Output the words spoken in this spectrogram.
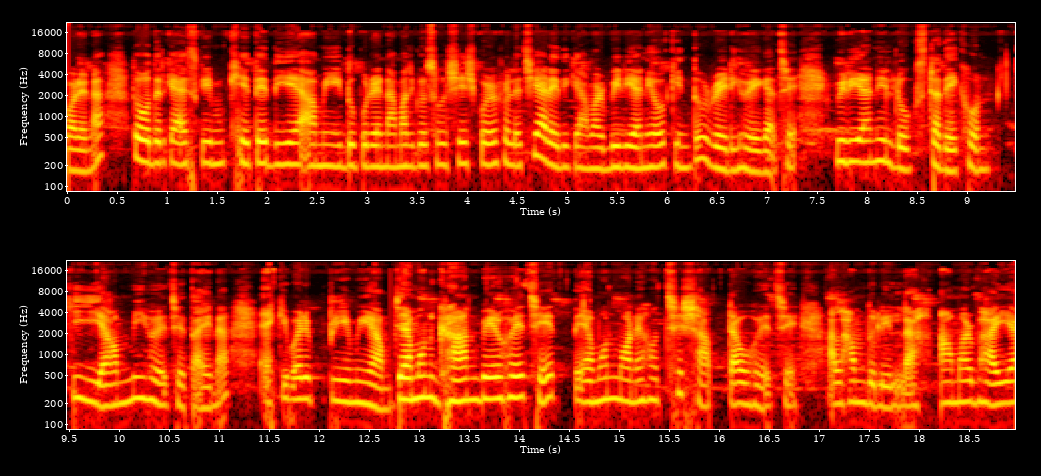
করে না। তো ওদেরকে আইসক্রিম খেতে দিয়ে আমি দুপুরে নামাজ গোসল শেষ করে ফেলেছি, আর এদিকে আমার বিরিয়ানিও কিন্তু রেডি হয়ে গেছে। বিরিয়ানির লুকসটা দেখুন, কি ইয়াম্মি হয়েছে, তাই না? একেবারে প্রিমিয়াম যেমন যেমন ঘ্রাণ বের হয়েছে, তেমন মনে হচ্ছে স্বাদটাও হয়েছে। আলহামদুলিল্লাহ, আমার ভাইয়া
